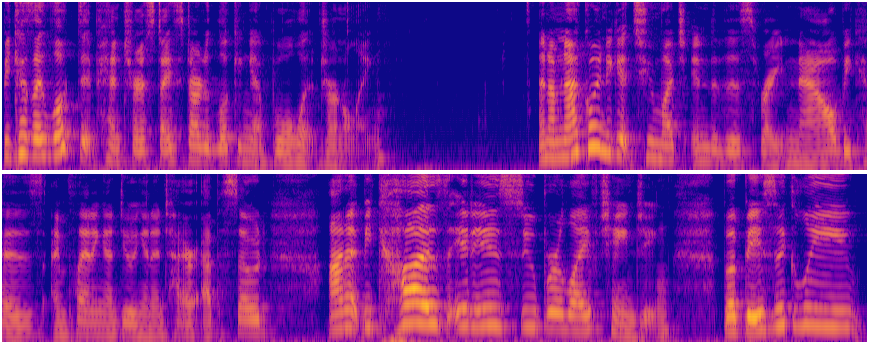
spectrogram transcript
Because I looked at Pinterest, I started looking at bullet journaling. And I'm not going to get too much into this right now because I'm planning on doing an entire episode on it because it is super life-changing. But basically,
